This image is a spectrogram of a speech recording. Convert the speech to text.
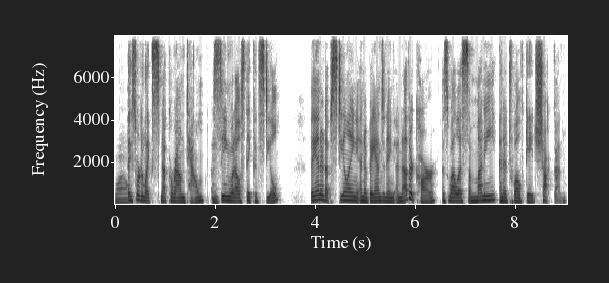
wow. They sort of like snuck around town, uh, hmm. seeing what else they could steal. They ended up stealing and abandoning another car, as well as some money and a 12 gauge shotgun.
